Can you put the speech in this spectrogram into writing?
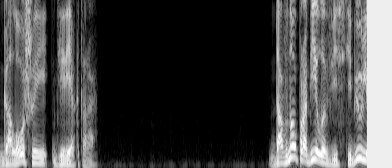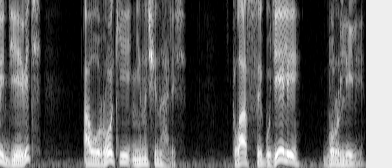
Галоши директора. Давно пробило в вестибюле 9, а уроки не начинались. Классы гудели, бурлили.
